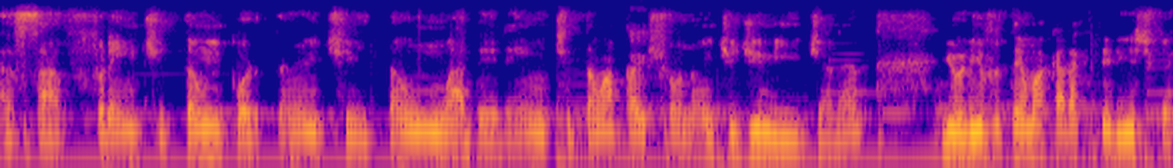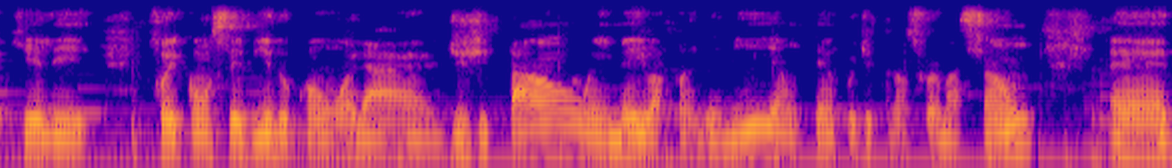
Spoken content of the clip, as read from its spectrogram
essa frente tão importante, tão aderente, tão apaixonante de mídia, né? E o livro tem uma característica que ele foi concebido com um olhar digital em meio à pandemia, um tempo de transformação. É,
